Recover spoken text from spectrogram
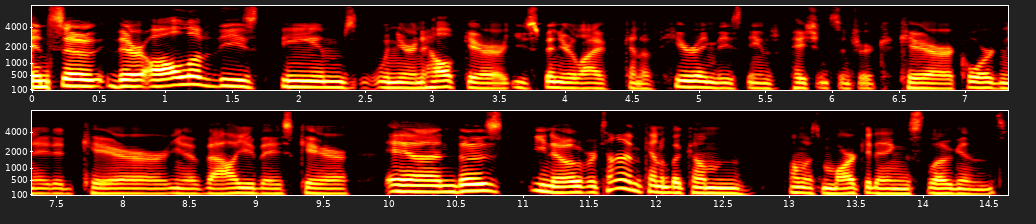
And so there are all of these themes when you're in healthcare, you spend your life kind of hearing these themes, patient-centric care, coordinated care, you know, value-based care. And those, you know, over time kind of become almost marketing slogans.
